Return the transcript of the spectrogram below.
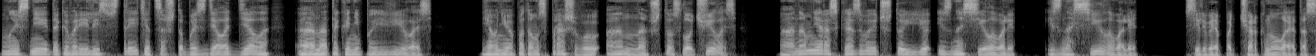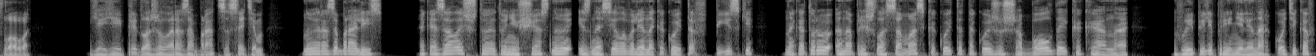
«Мы с ней договорились встретиться, чтобы сделать дело, а она так и не появилась. Я у нее потом спрашиваю, Анна, что случилось? А она мне рассказывает, что ее изнасиловали. Изнасиловали». Сильвия подчеркнула это слово. Я ей предложила разобраться с этим, ну и разобрались. Оказалось, что эту несчастную изнасиловали на какой-то вписке, на которую она пришла сама с какой-то такой же шаболдой, как и она. Выпили, приняли наркотиков,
